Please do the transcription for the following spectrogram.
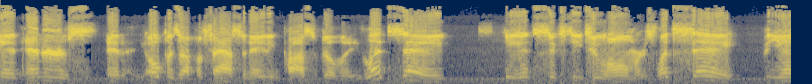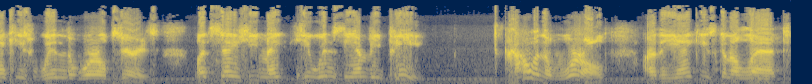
it enters it opens up a fascinating possibility. Let's say he hits sixty two homers. Let's say the Yankees win the World Series. Let's say he make he wins the MVP how in the world are the Yankees going to let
